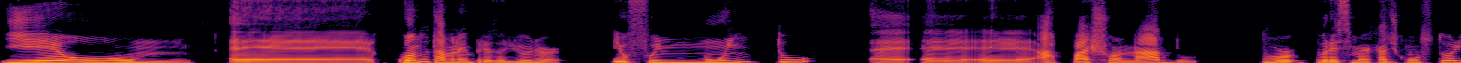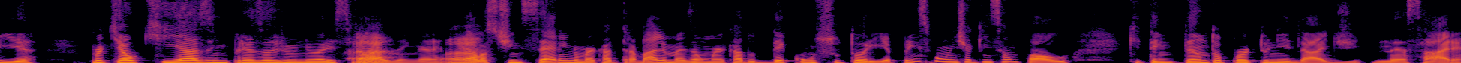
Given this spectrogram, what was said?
E eu, é, quando eu tava na empresa Júnior, eu fui muito é, é, é, apaixonado por, por esse mercado de consultoria. Porque é o que as empresas júniores Ah, fazem, né? ah. Elas te inserem no mercado de trabalho, mas é um mercado de consultoria, principalmente aqui em São Paulo, que tem tanta oportunidade nessa área.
